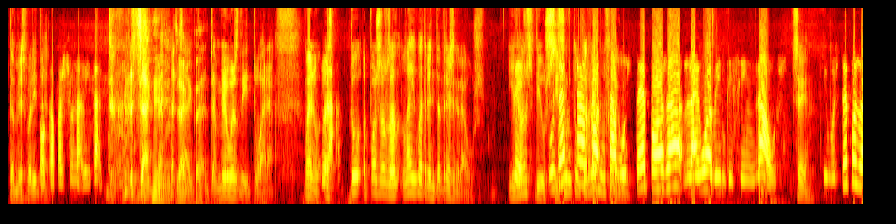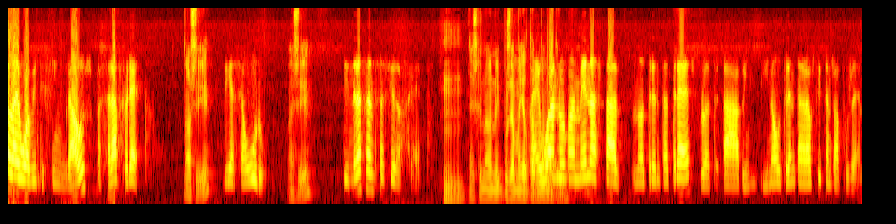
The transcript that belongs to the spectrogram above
També és veritat. Poca personalitat. Exacte, exacte, exacte. També ho has dit tu ara. Bueno, es, tu poses l'aigua a 33 graus. I Bé, llavors dius, si posem surto al carrer m'ofego. Que vostè posa l'aigua a 25 graus. Sí. Si vostè posa l'aigua a 25 graus, passarà fred, No, sí? li asseguro. Ah, sí? Tindrà sensació de fred. Mhm. És que no, no he posat mai el L'aigua termòmetre. normalment està no a 33, però a 29-30 graus sí que ens la posem,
